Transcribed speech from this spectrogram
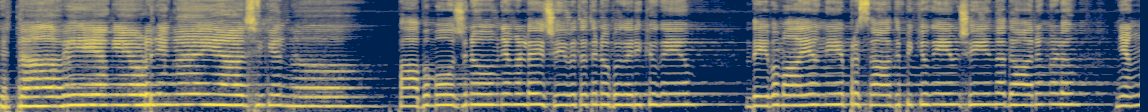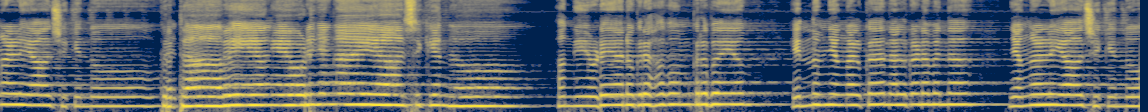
കർത്താവേ അങ്ങയോട് ഞങ്ങൾ യാചിക്കുന്നു. പാപമോചനവും ഞങ്ങളുടെ ജീവിതത്തിന് ഉപകരിക്കുകയും ദൈവമായ അങ്ങയെ പ്രസാദിപ്പിക്കുകയും ചെയ്യുന്ന ദാനങ്ങളും ഞങ്ങൾ യാചിക്കുന്നു. കർത്താവേ അങ്ങയോട് ഞങ്ങൾ യാചിക്കുന്നു. അങ്ങയുടെ അനുഗ്രഹവും കൃപയും എന്നും ഞങ്ങൾക്ക് നൽകണമെന്ന് ഞങ്ങൾ യാചിക്കുന്നു.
